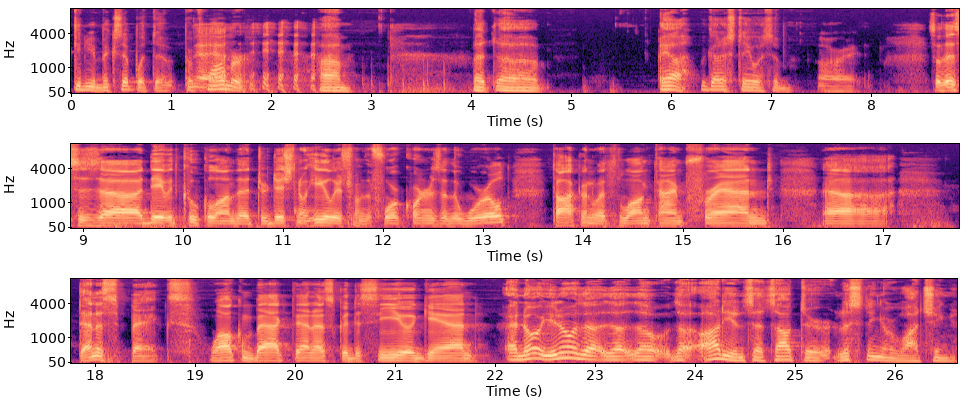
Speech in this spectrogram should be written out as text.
getting you mixed up with the performer, um, but uh, yeah, we got to stay with him. All right. So this is uh, David Kukkola on the traditional healers from the four corners of the world, talking with longtime friend uh, Dennis Banks. Welcome back, Dennis. Good to see you again. I know, you know, the, the, the, the audience that's out there listening or watching,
